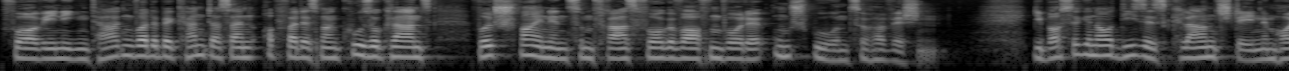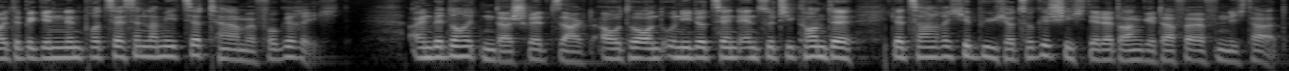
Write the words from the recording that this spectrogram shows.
Vor wenigen Tagen wurde bekannt, dass ein Opfer des Mancuso-Clans wohl Schweinen zum Fraß vorgeworfen wurde, um Spuren zu verwischen. Die Bosse genau dieses Clans stehen im heute beginnenden Prozess in Lamezia Terme vor Gericht. Ein bedeutender Schritt, sagt Autor und Unidozent Enzo Ciconte, der zahlreiche Bücher zur Geschichte der Drangheta veröffentlicht hat.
